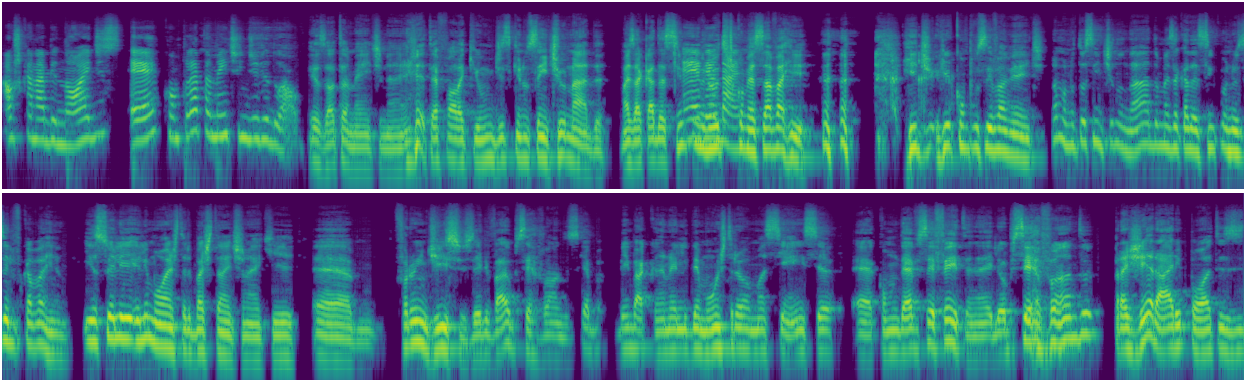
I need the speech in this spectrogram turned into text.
aos canabinoides é completamente individual. Exatamente, né? Ele até fala que um disse que não sentiu nada, mas a cada cinco é minutos verdade. começava a rir. rir, rir, compulsivamente. Não, mas não tô sentindo nada, mas a cada cinco minutos ele ficava rindo. Isso ele, ele mostra bastante, né? Que é, foram indícios, ele vai observando, isso que é bem bacana, ele demonstra uma ciência é, como deve ser feita, né? Ele observando para gerar hipóteses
